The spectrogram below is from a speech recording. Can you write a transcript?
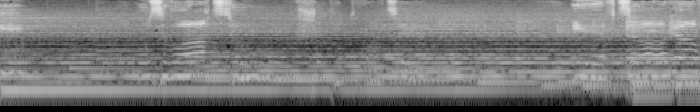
Ти у звацу шепотвоці і в царя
